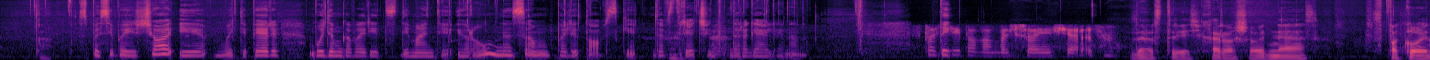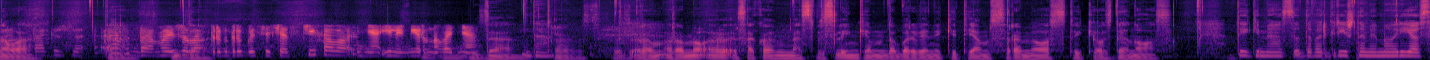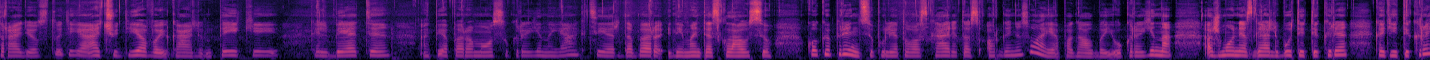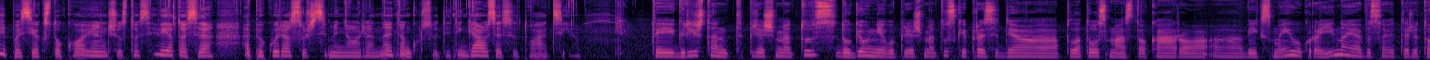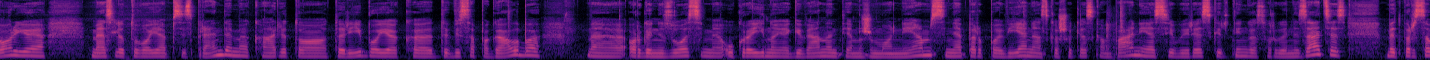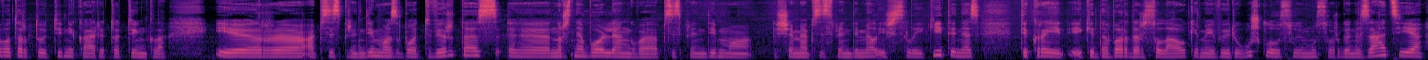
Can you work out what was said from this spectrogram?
Спасибо еще, и мы теперь будем говорить с Диманти и Роунесом по-литовски. До встречи, дорогая Лена. Спасибо Ты... вам большое еще раз. До встречи. Хорошего дня. Спокойного. Да, также, да. да, мы желаем да. друг другу сейчас тихого дня или мирного дня. Да. да. Ram, ramio, sako, mes vis linkim dabar vieni kitiems ramios, taikios dienos. Taigi mes dabar grįžtame į Marijos radijos studiją. Ačiū Dievui, galim taikiai kalbėti apie paramos Ukrainai akciją. Ir dabar Deimantės klausiu, kokiu principu Lietuvos karitas organizuoja pagalbą į Ukrainą. Ar žmonės gali būti tikri, kad jie tikrai pasieks tokojančius tose vietose, apie kurias užsiminė Olena, ten kur sudėtingiausia situacija. Tai grįžtant prieš metus, daugiau negu prieš metus, kai prasidėjo plataus masto karo veiksmai Ukrainoje, visoje teritorijoje, mes Lietuvoje apsisprendėme karito taryboje, kad visą pagalbą organizuosime Ukrainoje gyvenantiems žmonėms ne per pavienės kažkokias kampanijas, įvairias skirtingas organizacijas, bet per savo tarptautinį karito tinklą. Ir apsisprendimas buvo tvirtas, e, nors nebuvo lengva apsisprendimo šiame apsisprendime išsilaikyti, nes tikrai iki dabar dar sulaukėme įvairių užklausų į mūsų organizaciją,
